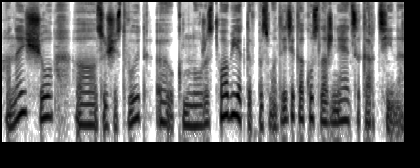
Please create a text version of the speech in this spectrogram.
она еще э, существует э, к множеству объектов. Посмотрите, как усложняется картина.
